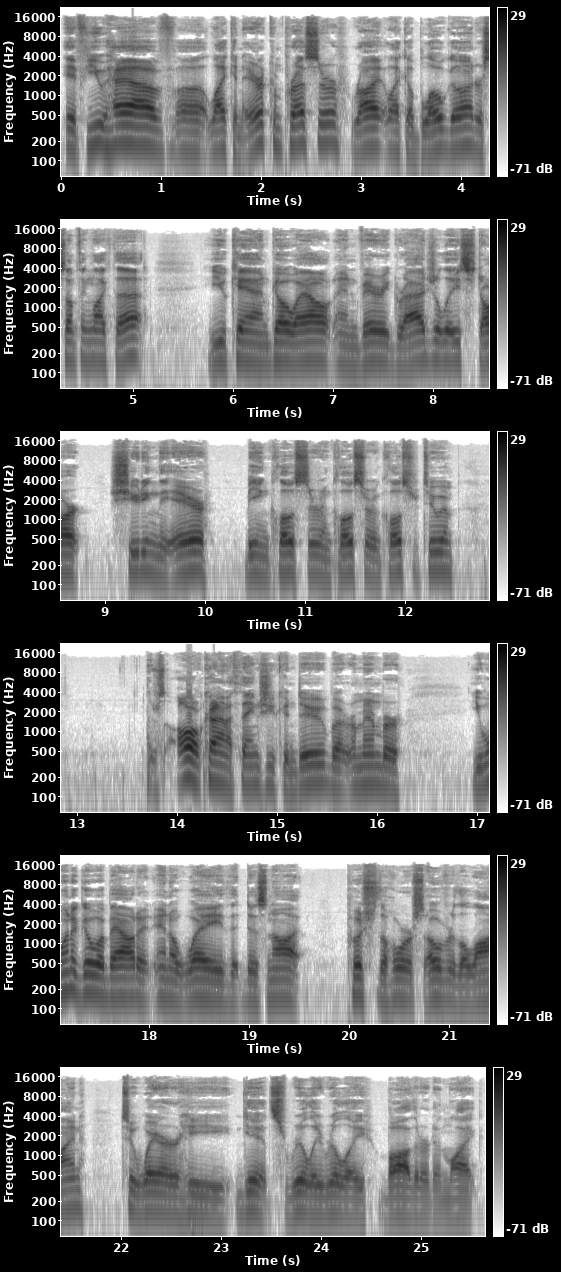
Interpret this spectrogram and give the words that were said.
if you have uh, like an air compressor right like a blowgun or something like that you can go out and very gradually start shooting the air being closer and closer and closer to him. There's all kind of things you can do but remember you want to go about it in a way that does not push the horse over the line to where he gets really, really bothered and like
